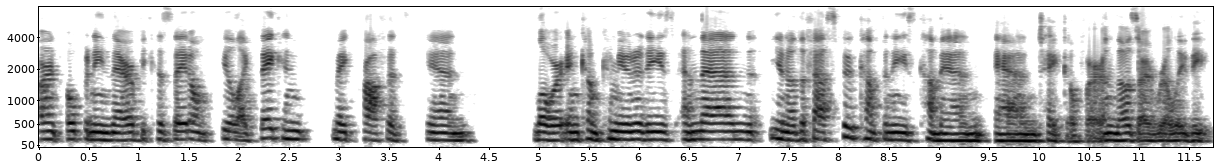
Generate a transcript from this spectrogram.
aren't opening there because they don't feel like they can make profits in lower income communities and then you know the fast food companies come in and take over and those are really the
